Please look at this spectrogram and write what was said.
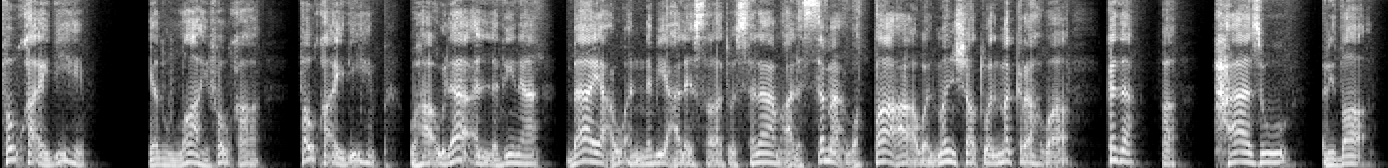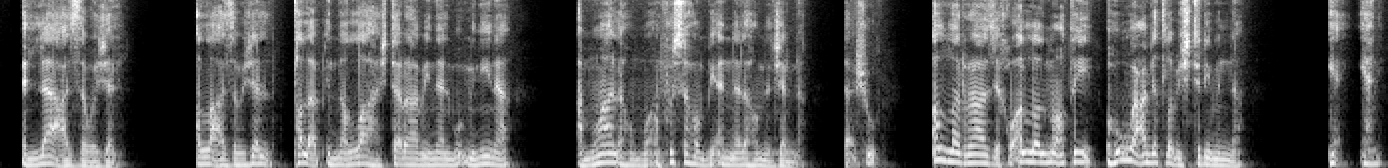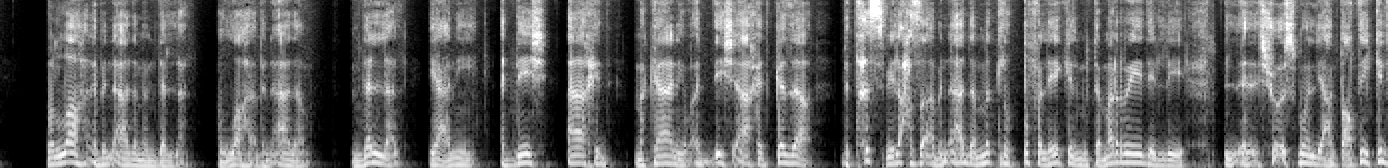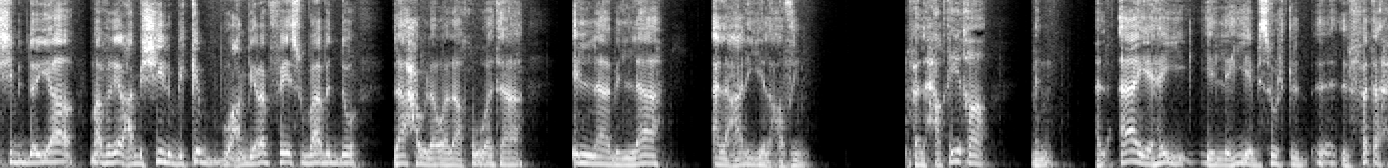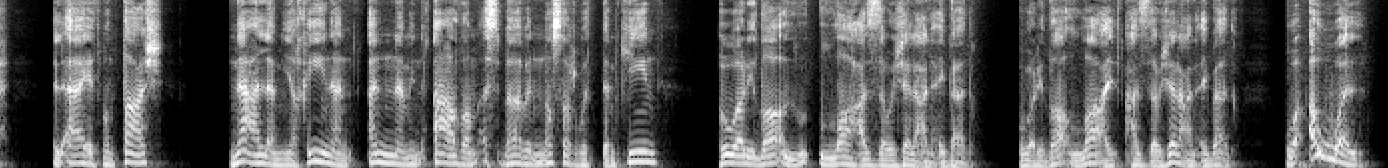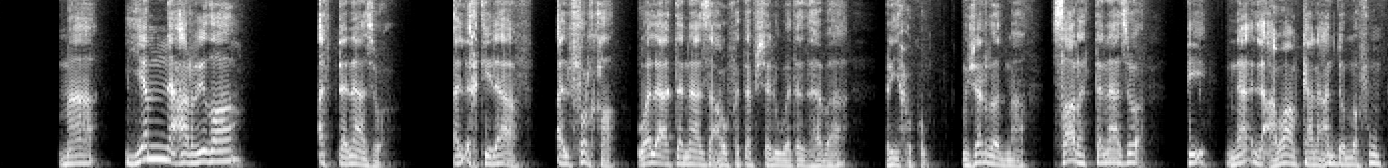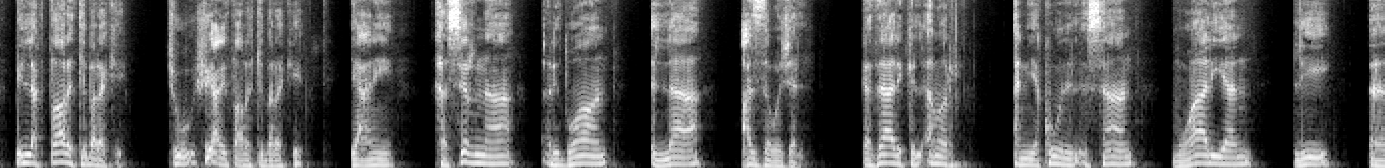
فوق أيديهم. يد الله فوق فوق أيديهم وهؤلاء الذين بايعوا النبي عليه الصلاة والسلام على السمع والطاعة والمنشط والمكره وكذا فحازوا رضاء الله عز وجل. الله عز وجل طلب إن الله اشترى من المؤمنين أموالهم وأنفسهم بأن لهم الجنة. لا شو؟ الله الرازق والله المعطي وهو عم يطلب يشتري منا. يعني والله ابن آدم مدلل، الله ابن آدم مدلل. يعني قديش آخذ مكاني وقديش آخذ كذا. بتحس بلحظة ابن آدم مثل الطفل هيك المتمرد اللي شو اسمه اللي عم تعطيه كل شيء بده إياه. ما في غير عم بيشيل وبيكب وعم بيرفس وما بده. لا حول ولا قوة إلا بالله العلي العظيم. فالحقيقة من الآية هي اللي هي بسورة الفتح. الآية 18 نعلم يقينا أن من أعظم أسباب النصر والتمكين هو رضاء الله عز وجل عن عباده. هو رضاء الله عز وجل عن عباده. وأول ما يمنع الرضا التنازع الاختلاف الفرقة ولا تنازعوا فتفشلوا وتذهب ريحكم. مجرد ما صار التنازع في العوام كان عندهم مفهوم بيقول لك طارت البركه شو شو يعني طارت البركه يعني خسرنا رضوان الله عز وجل. كذلك الأمر أن يكون الإنسان مواليا لابناء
